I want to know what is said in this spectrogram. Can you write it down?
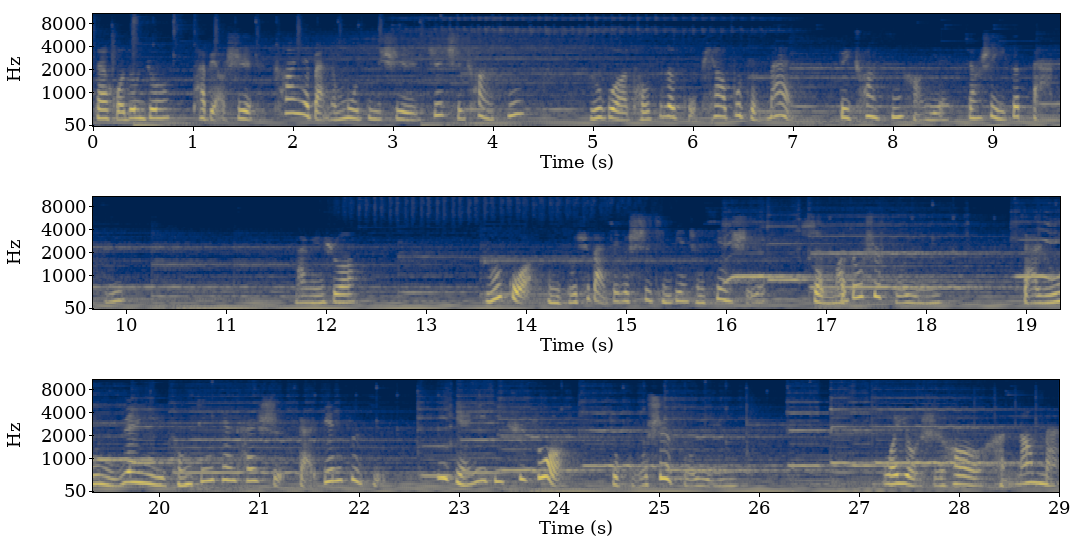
在活动中，他表示，创业板的目的是支持创新。如果投资的股票不准卖，对创新行业将是一个打击。马云说。如果你不去把这个事情变成现实，什么都是浮云。假如你愿意从今天开始改变自己，一点一滴去做，就不是浮云。我有时候很浪漫，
